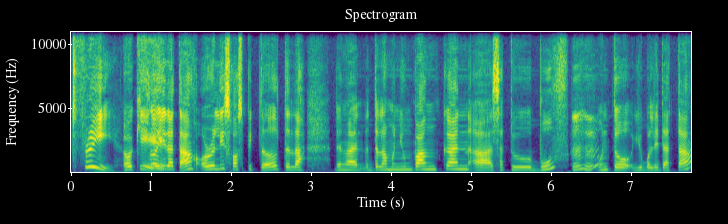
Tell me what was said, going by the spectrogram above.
free. Okay. So you datang Oralis Hospital telah dengan telah menyumbangkan uh, satu booth mm-hmm. untuk you boleh datang.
